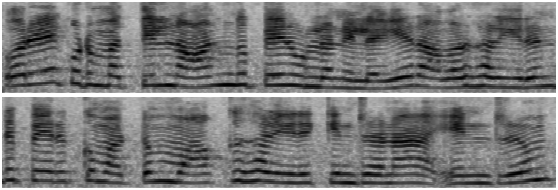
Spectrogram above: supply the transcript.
ஒரே குடும்பத்தில் நான்கு பேர் உள்ள நிலையில் அவர்கள் இரண்டு பேருக்கு மட்டும் வாக்குகள் இருக்கின்றன என்றும்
